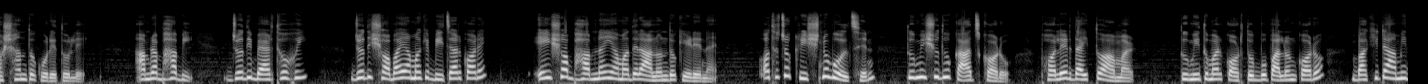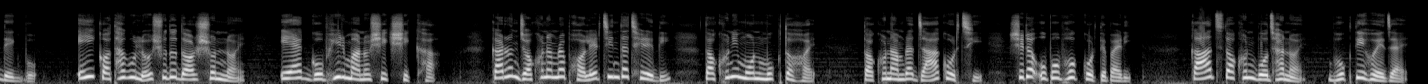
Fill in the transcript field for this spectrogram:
অশান্ত করে তোলে। আমরা ভাবি, যদি ব্যর্থ হই, যদি সবাই আমাকে বিচার করে, এই সব ভাবনাই আমাদের আনন্দ কেড়ে নেয়। অথচ কৃষ্ণ বলছেন, তুমি শুধু কাজ করো, ফলের দায়িত্ব আমার। তুমি তোমার কর্তব্য পালন করো, বাকিটা আমি দেখব। এই কথাগুলো শুধু দর্শন নয়, এ এক গভীর মানসিক শিক্ষা। কারণ যখন আমরা ফলের চিন্তা ছেড়ে দিই, তখনই মন মুক্ত হয়। তখন আমরা যা করছি, সেটা উপভোগ করতে পারি। কাজ তখন বোঝা নয়, ভক্তি হয়ে যায়।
